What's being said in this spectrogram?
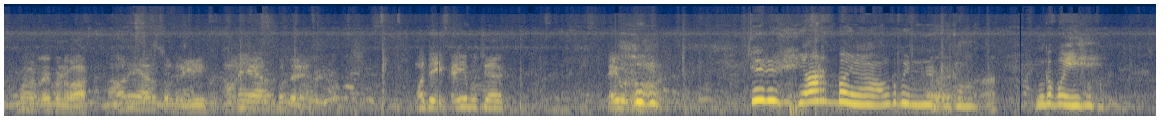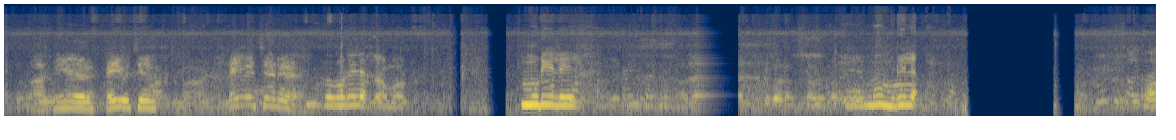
சும்மா ட்ரை பண்ணுவா யாரும் சொல்றீங்க அவனே யாரும் சொல்லு? மோதி கையை பிடிச்சி. கை விடுமா சரி யார் போய் அங்கே போய் நின்றுட்டு இருக்கான். அங்கே போய். நீ. கை வச்சேரு கை வச்சேரு முடியல. முடியல முடியல. ஆ.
